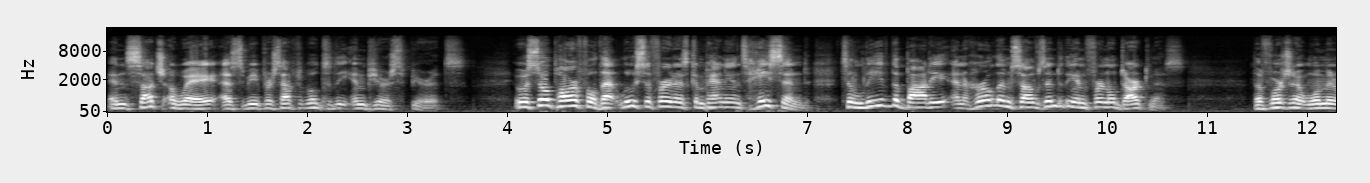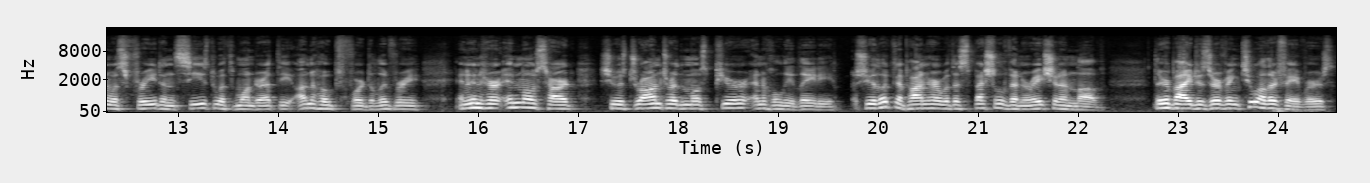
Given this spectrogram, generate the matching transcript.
in such a way as to be perceptible to the impure spirits. It was so powerful that Lucifer and his companions hastened to leave the body and hurl themselves into the infernal darkness. The fortunate woman was freed and seized with wonder at the unhoped for delivery, and in her inmost heart she was drawn toward the most pure and holy lady. She looked upon her with a special veneration and love, thereby deserving two other favors.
